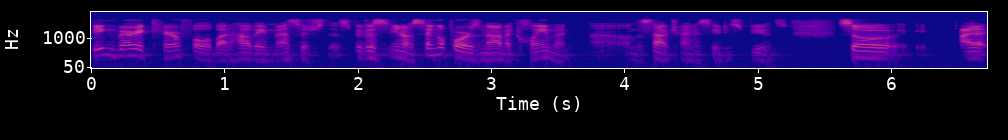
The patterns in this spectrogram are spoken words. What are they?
being very careful about how they message this because, you know, Singapore is not a claimant uh, on the South China Sea disputes. So I,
